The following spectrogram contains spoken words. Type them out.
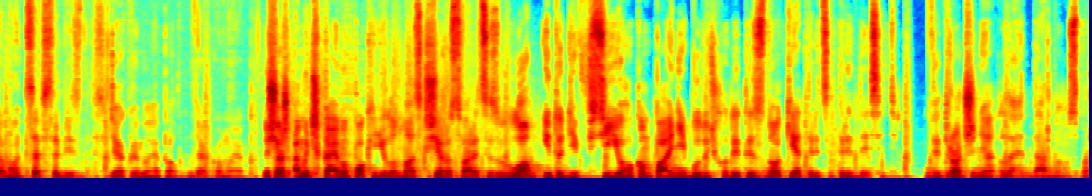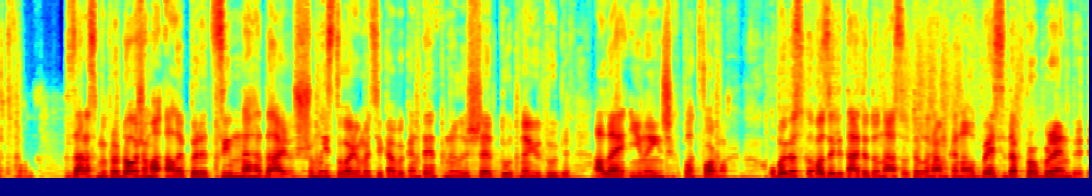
Тому це все бізнес. Дякуємо, Apple. Дякуємо, Apple. Ну що ж, а ми чекаємо, поки Ілон Маск ще раз свариться з Гуглом, і тоді всі його компанії будуть ходити з Nokia 3310. Відродження легендарного смартфона. Зараз ми продовжимо, але перед цим нагадаю, що ми створюємо цікавий контент не лише тут на Ютубі, але і на інших платформах. Обов'язково залітайте до нас у телеграм-канал Бесіда про бренди.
